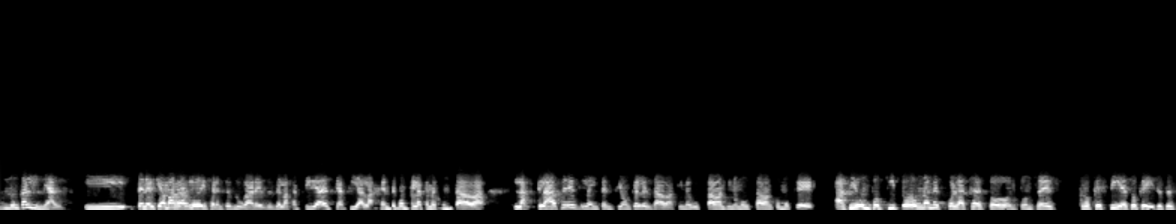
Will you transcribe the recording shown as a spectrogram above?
nunca lineal y tener que amarrarlo de diferentes lugares, desde las actividades que hacía, la gente con la que me juntaba, las clases, la intención que les daba, si me gustaban, si no me gustaban, como que ha sido un poquito una mezcolacha de todo. Entonces, creo que sí, eso que dices es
